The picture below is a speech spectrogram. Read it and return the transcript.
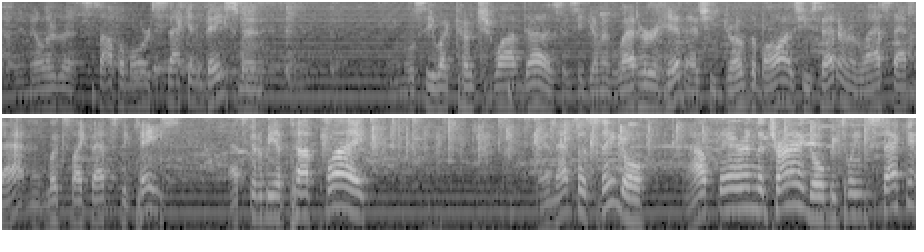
Allie Miller, the sophomore second baseman. And we'll see what Coach Schwab does. Is he going to let her hit as she drove the ball, as you said, in her last at bat? And it looks like that's the case. That's going to be a tough play. And that's a single out there in the triangle between second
